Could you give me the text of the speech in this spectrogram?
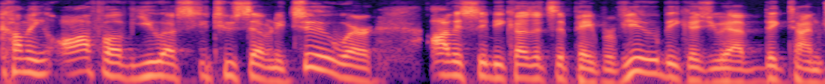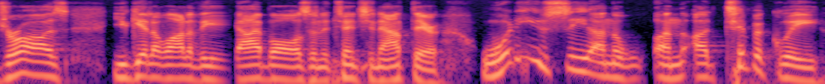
coming off of UFC 272, where obviously because it's a pay per view, because you have big time draws, you get a lot of the eyeballs and attention out there. What do you see on the on uh, typically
